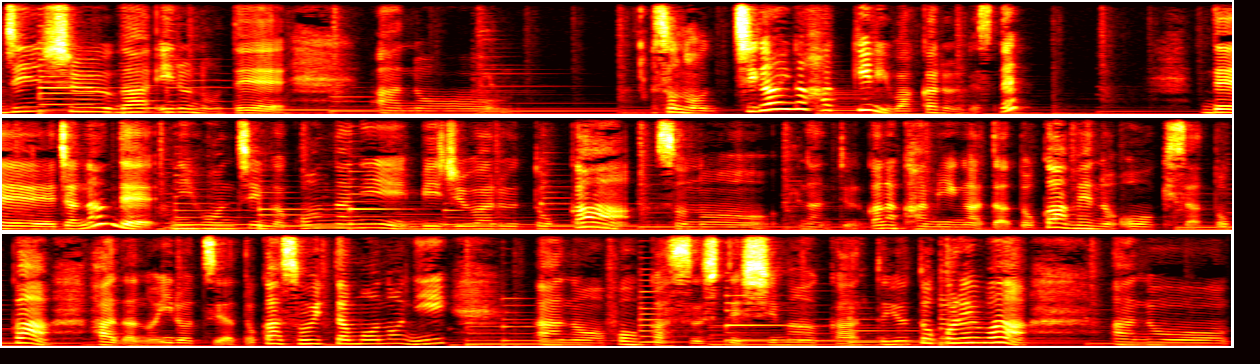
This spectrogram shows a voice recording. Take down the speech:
人種がいるのであのその違いがはっきりわかるんですね。でじゃあなんで日本人がこんなにビジュアルとかその何て言うのかな髪型とか目の大きさとか肌の色艶とかそういったものにあのフォーカスしてしまうかというとこれはあの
